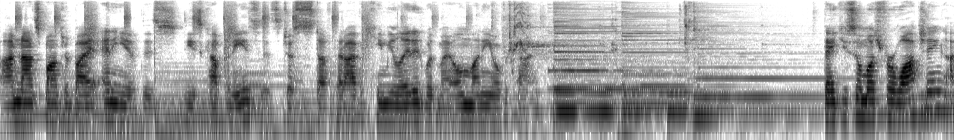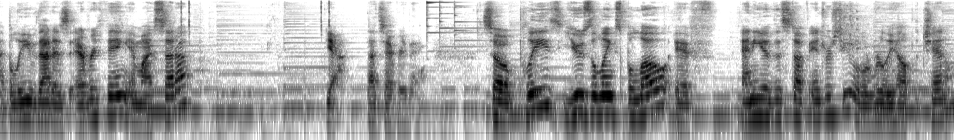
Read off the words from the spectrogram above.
I'm not sponsored by any of this, these companies. It's just stuff that I've accumulated with my own money over time. Thank you so much for watching. I believe that is everything in my setup. Yeah, that's everything. So please use the links below if any of this stuff interests you. It will really help the channel.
